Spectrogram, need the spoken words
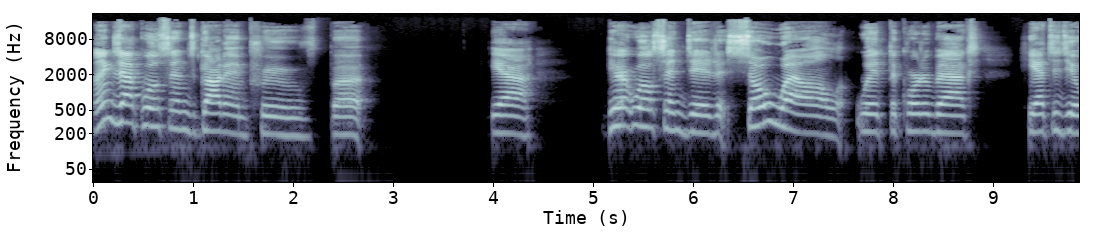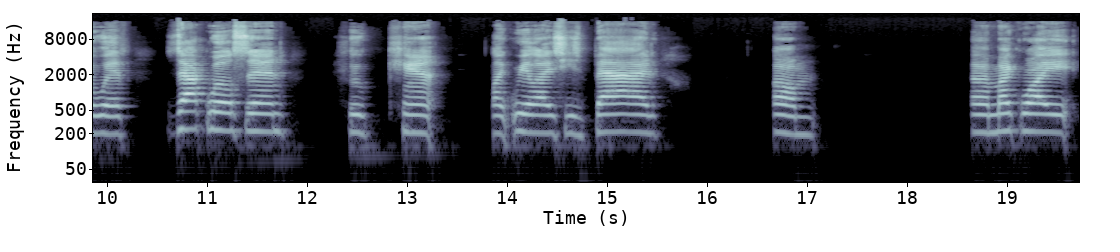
I think Zach Wilson's got to improve, but yeah. Garrett Wilson did so well with the quarterbacks he had to deal with. Zach Wilson, who can't like realize he's bad. Um, uh, Mike White,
